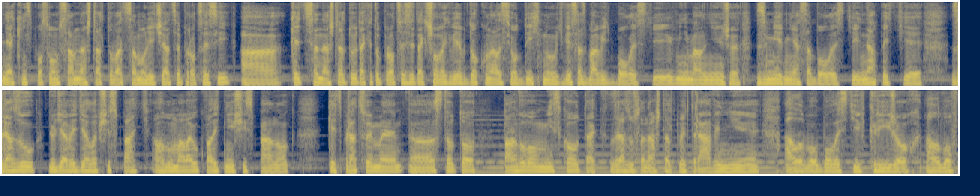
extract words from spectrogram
nejakým spôsobom sám naštartovať samoliečiace procesy a keď sa naštartujú takéto procesy, tak človek vie dokonale si oddychnúť, vie sa zbaviť bolesti, minimálne, že zmiernia sa bolesti, napätie, zrazu ľudia vedia lepšie spať alebo mávajú kvalitnejší spánok. Keď spracujeme s touto pánvovou miskou, tak zrazu sa naštartuje trávenie, alebo bolesti v krížoch, alebo v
